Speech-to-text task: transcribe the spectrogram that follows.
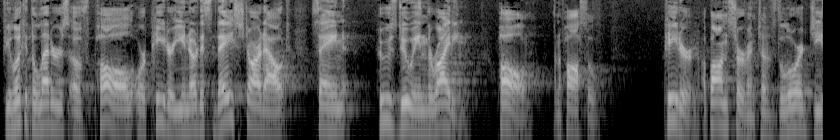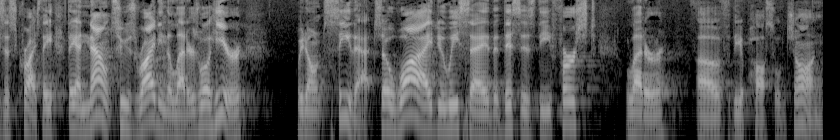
If you look at the letters of Paul or Peter, you notice they start out saying, Who's doing the writing? Paul, an apostle. Peter, a bondservant of the Lord Jesus Christ. They, they announce who's writing the letters. Well, here we don't see that. So, why do we say that this is the first letter of the Apostle John?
